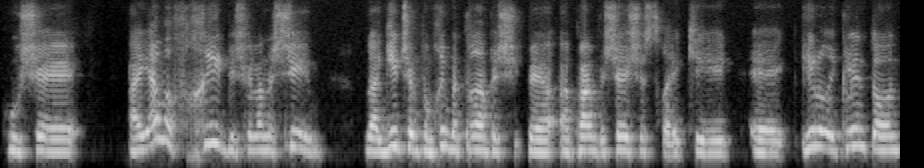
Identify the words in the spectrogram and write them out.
הוא שהיה מפחיד בשביל אנשים להגיד שהם תומכים בטראמפ ב-2016, כי אה, הילרי קלינטון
